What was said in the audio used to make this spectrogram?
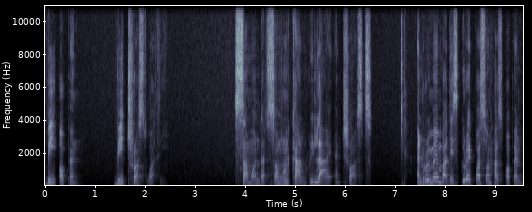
Be open, be trustworthy. Someone that someone can rely and trust. And remember, this great person has opened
